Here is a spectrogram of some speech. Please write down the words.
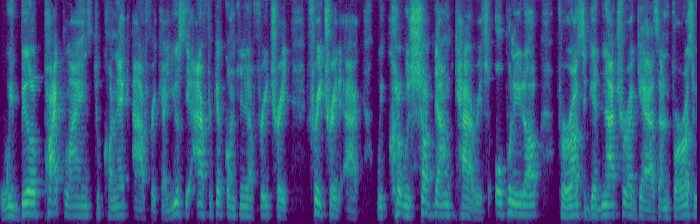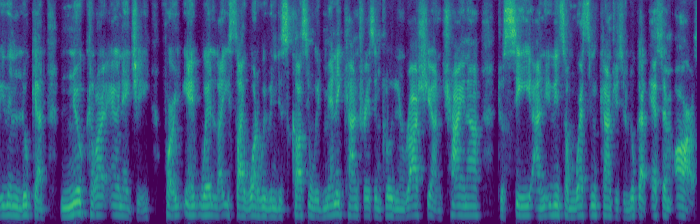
we build pipelines to connect Africa, use the Africa Continental Free Trade Free Trade Act. We we shut down tariffs, open it up for us to get natural gas, and for us to even look at nuclear energy for where like it's like what we've been discussing with many countries, including Russia and China, to see, and even some Western countries to look at SMRs.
